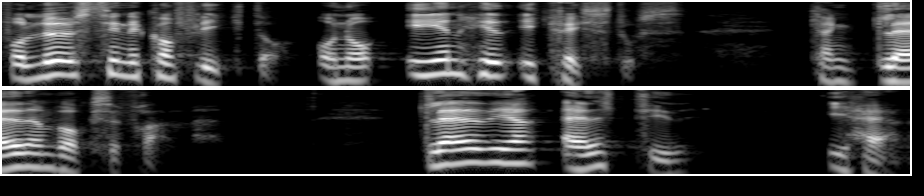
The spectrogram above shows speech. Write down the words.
får løst sine konflikter og når enhed i Kristus, kan glæden vokse frem. Glæd jer altid i Herren.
